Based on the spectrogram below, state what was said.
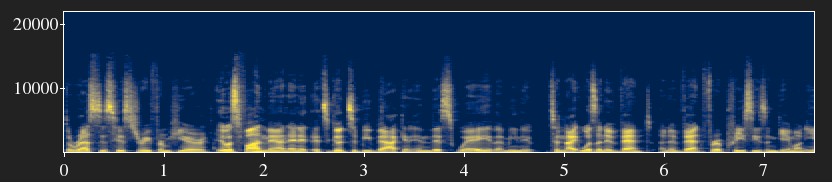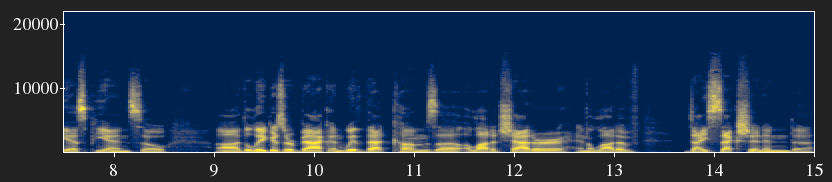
The rest is history from here. It was fun, man, and it, it's good to be back in, in this way. I mean, it, tonight was an event, an event for a preseason game on ESPN. So uh, the Lakers are back, and with that comes uh, a lot of chatter and a lot of dissection and uh,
